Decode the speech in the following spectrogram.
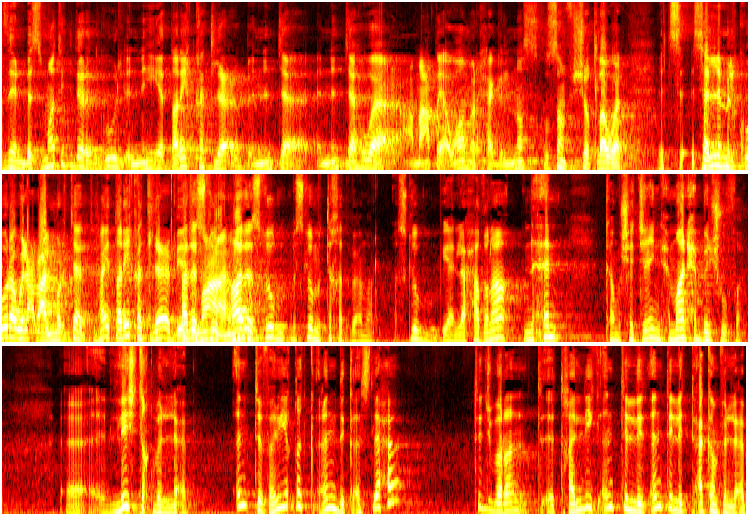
زين بس ما تقدر تقول إن هي طريقة لعب إن أنت إن أنت هو معطي أوامر حق النص خصوصا في الشوط الأول. سلم الكوره والعب على المرتد. هاي طريقة لعب يا هذا أسلوب جماعة. هذا أسلوب أسلوب متخذ بعمر. أسلوب يعني لاحظناه نحن كمشجعين نحن ما نحب نشوفه. آه ليش تقبل اللعب؟ أنت فريقك عندك أسلحة تجبر تخليك أنت اللي أنت اللي تتحكم في اللعب.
